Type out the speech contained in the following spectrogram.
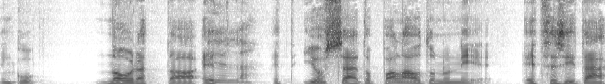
niin kuin noudattaa, että et jos sä et ole palautunut, niin et se sitä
